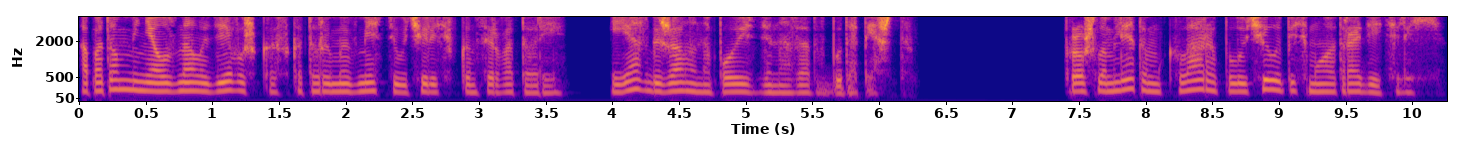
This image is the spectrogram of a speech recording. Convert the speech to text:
А потом меня узнала девушка, с которой мы вместе учились в консерватории, и я сбежала на поезде назад в Будапешт. Прошлым летом Клара получила письмо от родителей.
